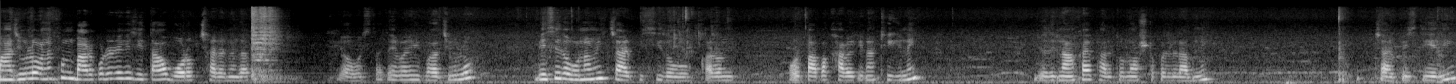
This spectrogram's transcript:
মাছগুলো অনেকক্ষণ বার করে রেখেছি, তাও বরফ ছাড়ে না দেখো এই অবস্থাতে এবার এই মাছগুলো বেশি দেবো না, আমি চার পিসই দেবো, কারণ ওর পাপা খাবে কিনা ঠিক নেই। যদি না খায় ফালতু নষ্ট করে লাভ নেই। চার পিস দিয়ে দিই।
